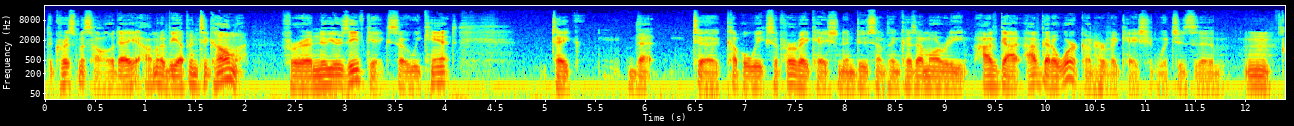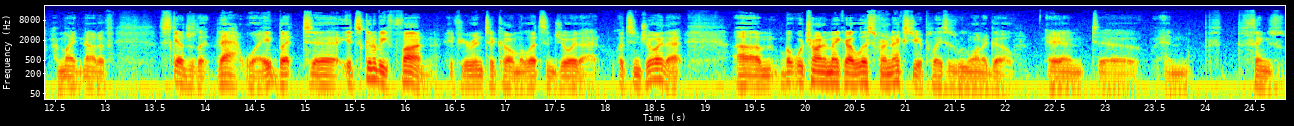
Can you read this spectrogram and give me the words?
the Christmas holiday, I'm going to be up in Tacoma for a New Year's Eve gig. So we can't take that a couple weeks of her vacation and do something because I'm already I've got I've got to work on her vacation, which is uh, mm, I might not have scheduled it that way, but uh, it's going to be fun if you're in Tacoma. Let's enjoy that. Let's enjoy that. Um, but we're trying to make our list for next year, places we want to go, and uh, and things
